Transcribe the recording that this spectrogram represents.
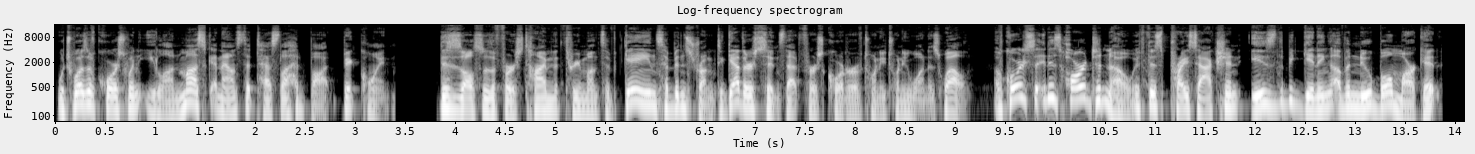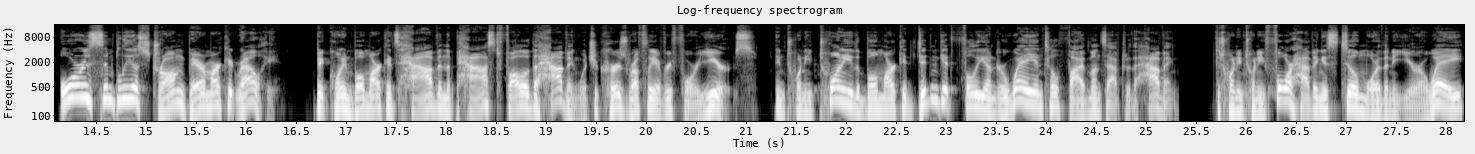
which was, of course, when Elon Musk announced that Tesla had bought Bitcoin. This is also the first time that three months of gains have been strung together since that first quarter of 2021 as well. Of course, it is hard to know if this price action is the beginning of a new bull market or is simply a strong bear market rally. Bitcoin bull markets have in the past followed the halving, which occurs roughly every four years. In 2020, the bull market didn't get fully underway until five months after the halving. The 2024 halving is still more than a year away,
